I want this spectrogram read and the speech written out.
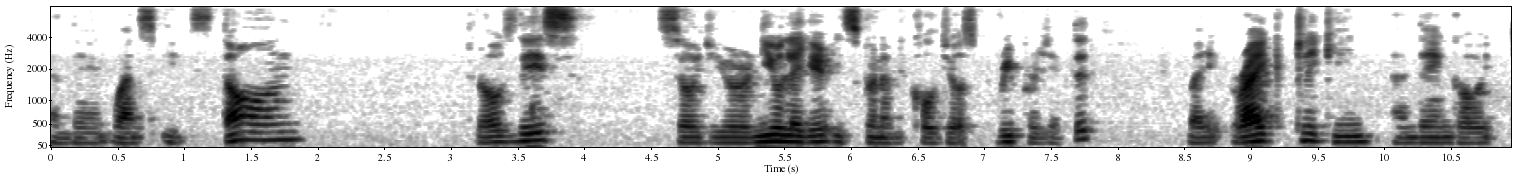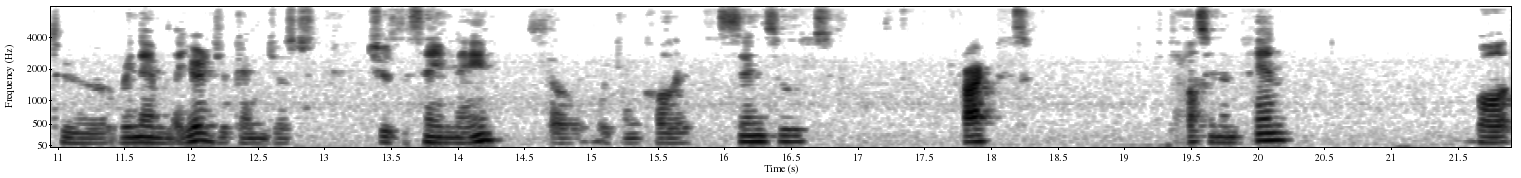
And then once it's done close this. So your new layer is going to be called just reprojected by right clicking and then go to rename layer. You can just choose the same name. So we can call it census tract 2010 but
